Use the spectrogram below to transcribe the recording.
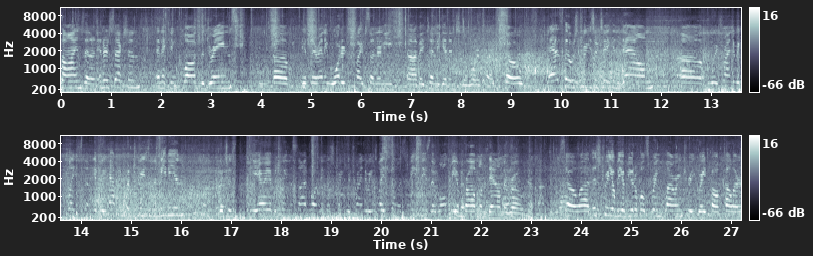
signs at an intersection and it can clog the drains. Uh, if there are any water pipes underneath, uh, they tend to get into the water pipes. So as those trees are taken down, uh, we're trying to replace them. If we have to put trees in the median, which is the area between the sidewalk and the street, we're trying to replace them with species that won't be a problem down the road. So uh, this tree will be a beautiful spring flowering tree, great fall color,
